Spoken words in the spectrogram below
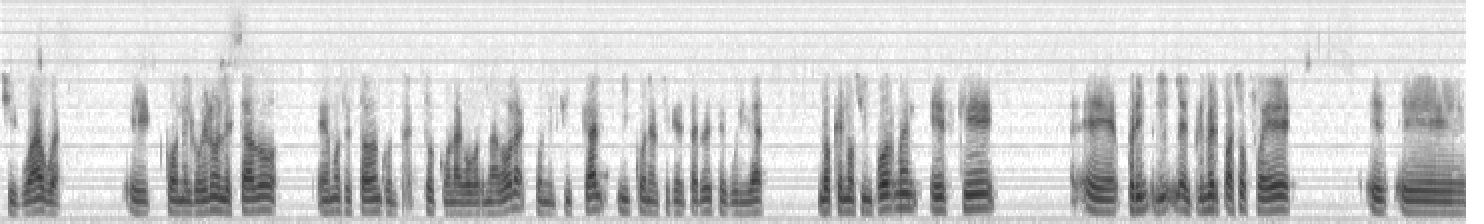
Chihuahua. con el gobierno del estado hemos estado en contacto con la gobernadora, con el fiscal y con el secretario de Seguridad. Lo que nos informan es que el primer paso fue eh,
